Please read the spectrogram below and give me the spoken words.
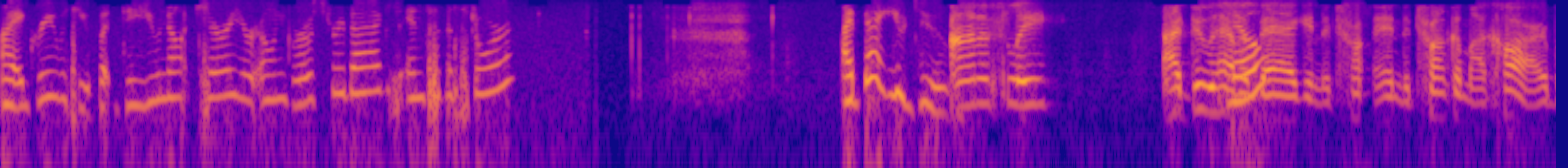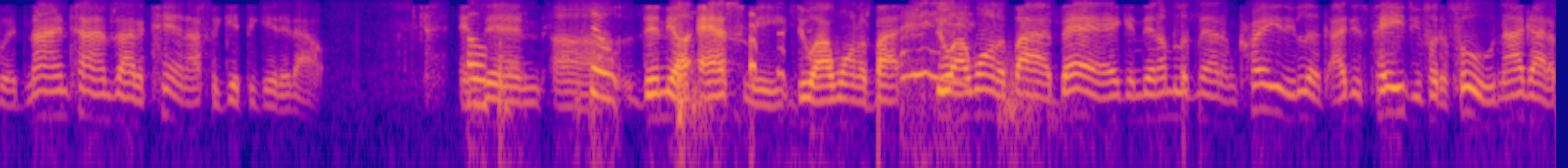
I agree with you, but do you not carry your own grocery bags into the store? I bet you do. Honestly, I do have No? a bag in the tr- in the trunk of my car, but nine times out of ten, I forget to get it out. and Okay. then uh, So- then they'll ask me, do I want to buy do I want to buy a bag? And then I'm looking at them crazy. Look, I just paid you for the food. Now I got to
